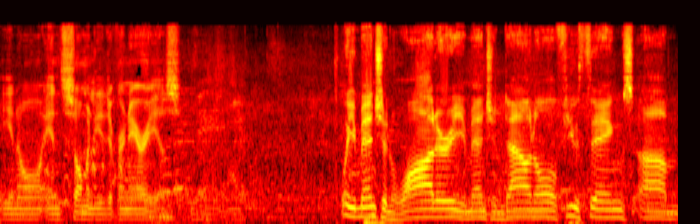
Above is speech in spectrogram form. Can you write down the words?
you know in so many different areas. Well, you mentioned water, you mentioned downhole, a few things. Um,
